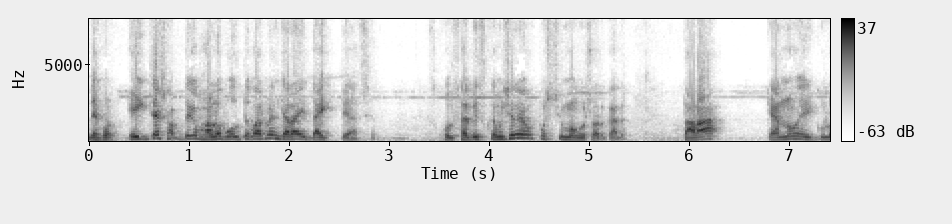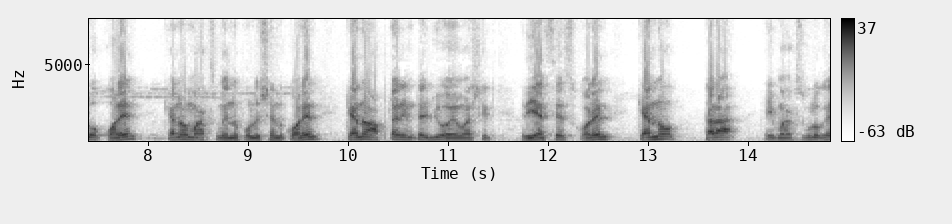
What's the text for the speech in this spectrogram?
দেখুন, এইটা সব থেকে ভালো বলতে পারবেন যারা এই দায়িত্বে আছেন। স্কুল সার্ভিস কমিশন এবং পশ্চিমবঙ্গ সরকার। তারা কেন এইগুলো করেন? কেন মার্কস ম্যানুপুলেশন করেন? কেন আফটার ইন্টারভিউ শিট রিঅ্যাসেস করেন? কেন তারা এই মার্কসগুলোকে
